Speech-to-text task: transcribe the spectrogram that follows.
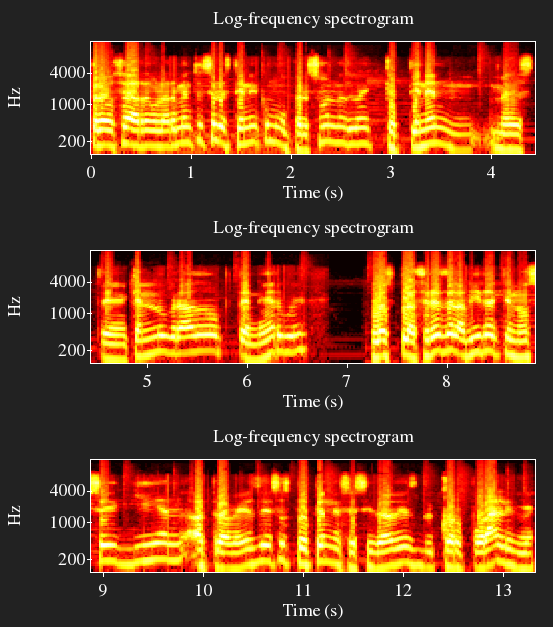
Pero, o sea, regularmente se les tiene como personas, güey, que tienen, este, que han logrado obtener, güey, los placeres de la vida que no se guían a través de esas propias necesidades corporales, güey.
